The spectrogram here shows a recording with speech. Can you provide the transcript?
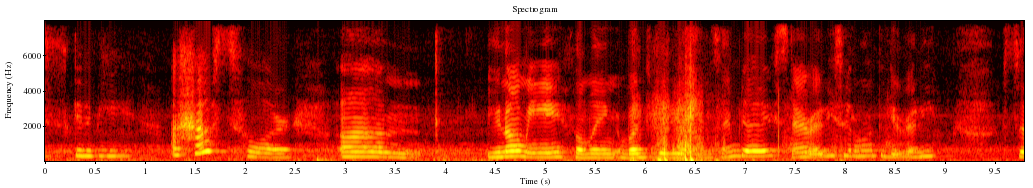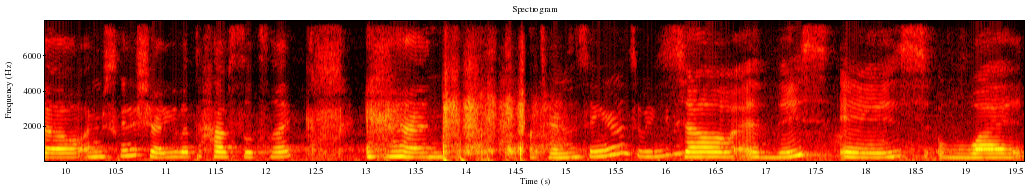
is gonna be a house tour. Um, you know me, filming a bunch of videos on the same day. Stay ready so you don't have to get ready. So I'm just gonna show you what the house looks like. And I'll turn this thing around so we can get So uh, this is what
